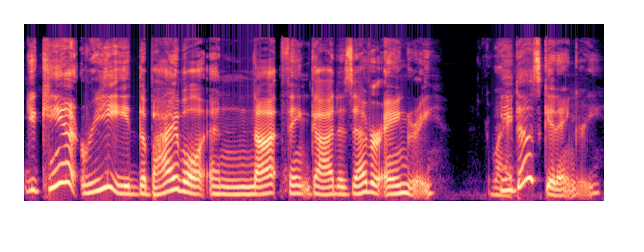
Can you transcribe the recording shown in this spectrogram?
you can't read the Bible and not think God is ever angry. Right. He does get angry.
